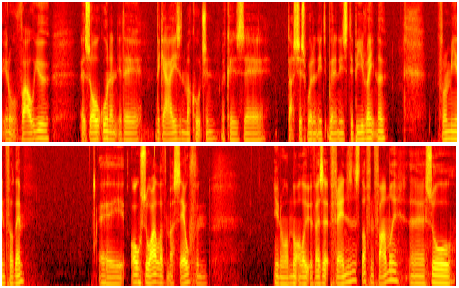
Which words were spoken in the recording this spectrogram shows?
you know value it's all going into the the guys and my coaching because uh, that's just where it needs where it needs to be right now for me and for them uh, also I live myself and you know I'm not allowed to visit friends and stuff and family uh, so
